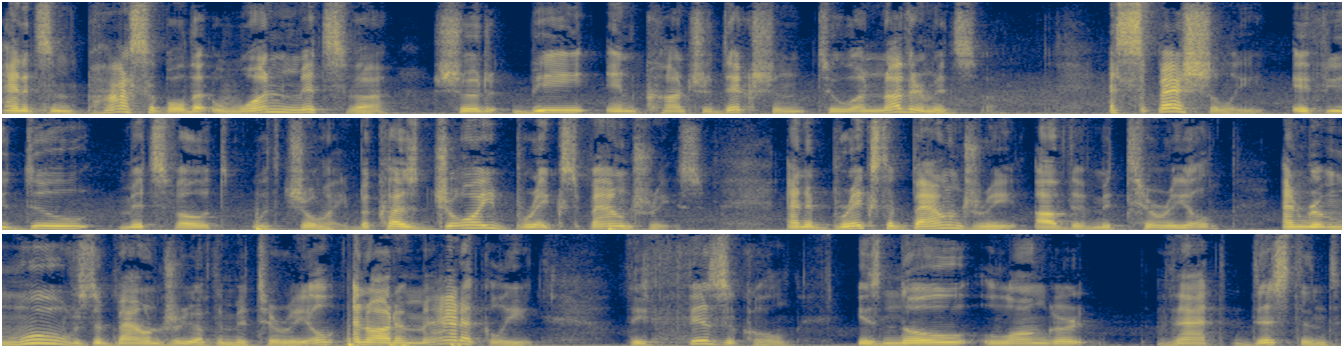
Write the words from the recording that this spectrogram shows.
And it's impossible that one mitzvah should be in contradiction to another mitzvah, especially if you do mitzvot with joy, because joy breaks boundaries. And it breaks the boundary of the material and removes the boundary of the material, and automatically the physical is no longer that distant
